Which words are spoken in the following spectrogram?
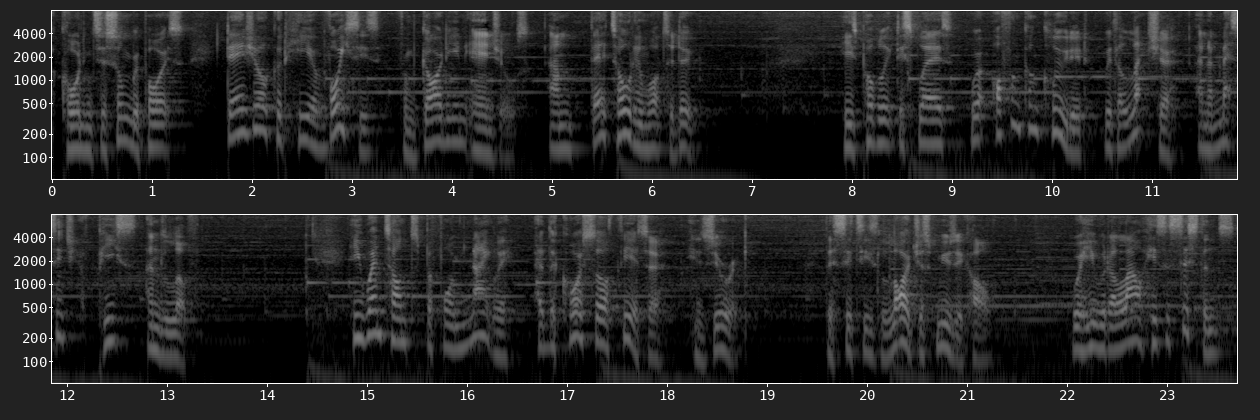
According to some reports, Dajo could hear voices from guardian angels and they told him what to do. His public displays were often concluded with a lecture and a message of peace and love. He went on to perform nightly at the Corso Theatre in Zurich, the city's largest music hall, where he would allow his assistants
